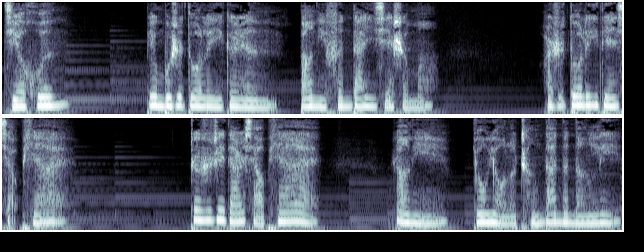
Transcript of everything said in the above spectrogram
结婚，并不是多了一个人帮你分担一些什么，而是多了一点小偏爱。正是这点小偏爱，让你拥有了承担的能力。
